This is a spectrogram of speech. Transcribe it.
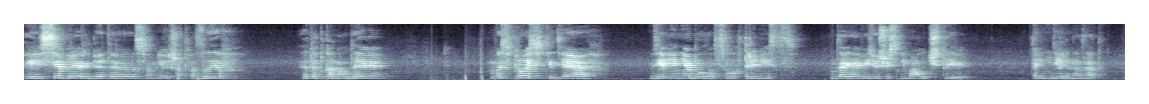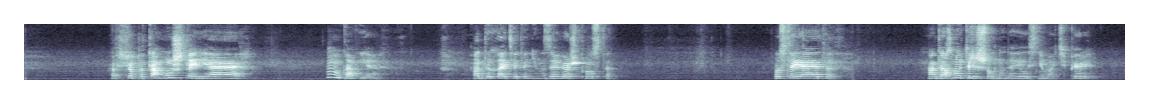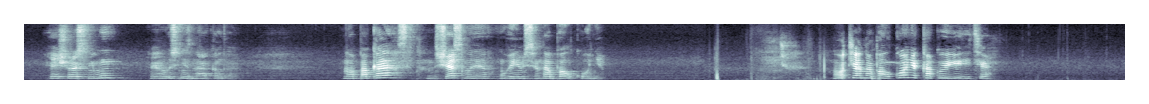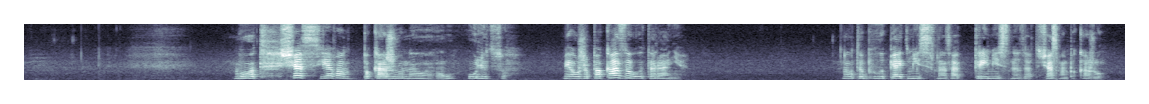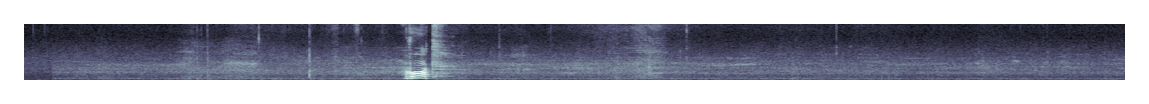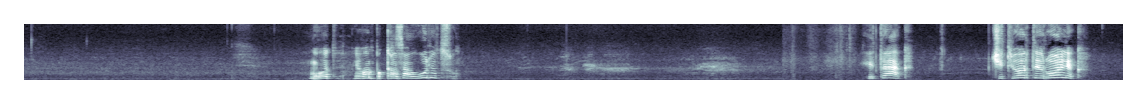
И всем привет, ребята, с вами Ильшат Фазыев, этот канал Дэви. Вы спросите, где, где меня не было целых три месяца. Да, я видео еще снимал четыре, три недели назад. А все потому, что я, ну как я, отдыхать это не назовешь просто. Просто я это, отдохнуть решил, надоело снимать. Теперь я еще раз сниму Вернусь не знаю когда. Ну а пока, сейчас мы увидимся на балконе. Вот я на балконе, как вы видите. Вот, сейчас я вам покажу на улицу. Я уже показывал это ранее. Ну, это было пять месяцев назад, три месяца назад. Сейчас вам покажу. Вот. Вот, я вам показал улицу. Итак, четвертый ролик,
